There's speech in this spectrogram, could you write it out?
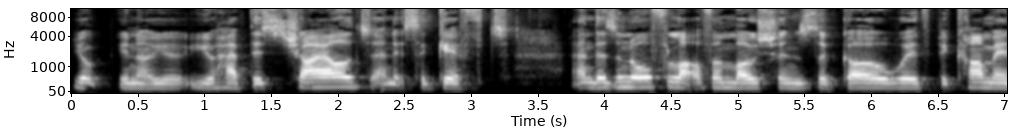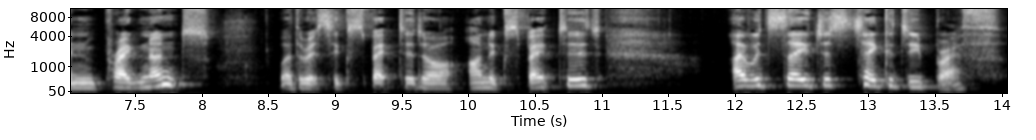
You, you know, you, you have this child and it's a gift. And there's an awful lot of emotions that go with becoming pregnant whether it's expected or unexpected, I would say just take a deep breath.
